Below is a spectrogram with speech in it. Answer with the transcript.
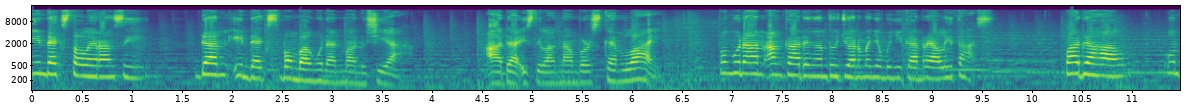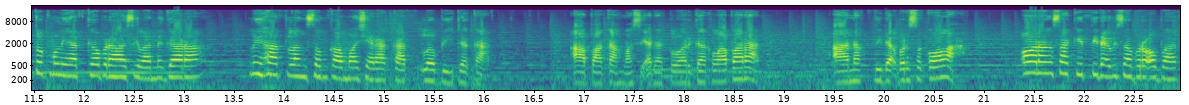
indeks toleransi, dan indeks pembangunan manusia. Ada istilah numbers can lie, penggunaan angka dengan tujuan menyembunyikan realitas. Padahal, untuk melihat keberhasilan negara, lihat langsung ke masyarakat lebih dekat. Apakah masih ada keluarga kelaparan? Anak tidak bersekolah, orang sakit tidak bisa berobat,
